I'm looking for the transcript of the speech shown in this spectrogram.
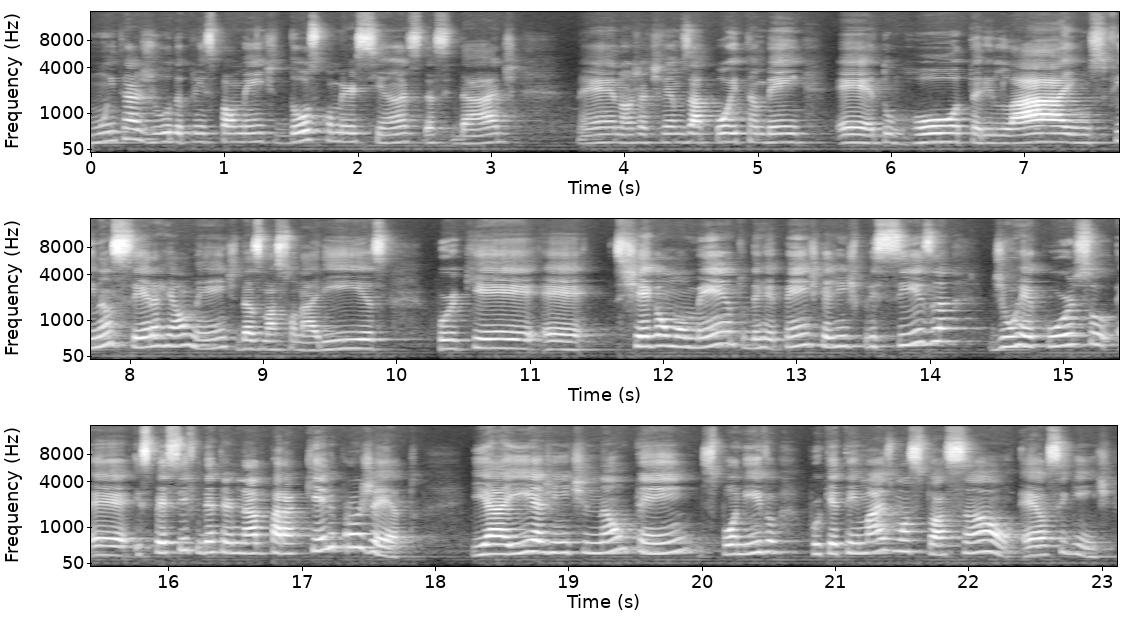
muita ajuda, principalmente dos comerciantes da cidade, né, nós já tivemos apoio também é, do Rotary, Lions, financeira realmente, das maçonarias, porque é, chega um momento, de repente, que a gente precisa de um recurso é, específico determinado para aquele projeto. E aí a gente não tem disponível, porque tem mais uma situação, é o seguinte,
